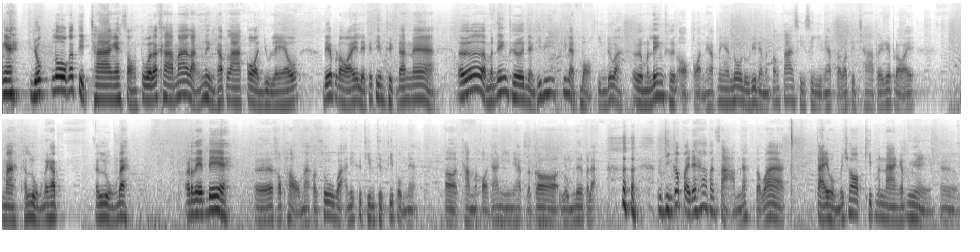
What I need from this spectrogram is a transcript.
ไงยกโลก็ติดชาไงสองตัวแล้วคาม่าหลังหนึ่งครับ ลาก่อนอยู่แล้ว เรียบร้อยเหลือแค่ทีมถึกด้านหน้า เออ มันเร่งเทินอย่างที่พี่พี่แมทบอกจริงด้วยว่ะเออมันเร่งเทินออกก่อนนะครับไม่งั้นโลดูดิเนี่ยมันต้องต้านซีซีนะครับแต่ว่าติดชาไปเรียบร้อย มาถลุงไหมครับถลุงไปเรดเดเออเขาเผามาเขาสู้ว่ะอันนี้คือทีมถึกที่ผมเนี่ย ทำมาก่อนหน้านี้นะครับ แล้วก็ล้มเลิกไปแล้วจริงๆก็ไปได้5,300นะ แต่ว่าใจผมไม่ชอบคลิปมันนานครับเหนื่อยเออโห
